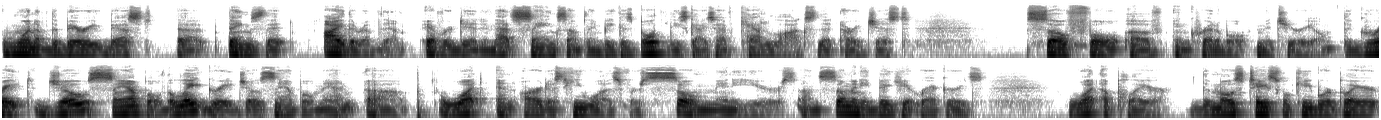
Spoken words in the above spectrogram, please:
one of the very best uh, things that either of them ever did, and that's saying something because both of these guys have catalogs that are just so full of incredible material. The great Joe Sample, the late great Joe Sample, man, uh, what an artist he was for so many years on so many big hit records. What a player. The most tasteful keyboard player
